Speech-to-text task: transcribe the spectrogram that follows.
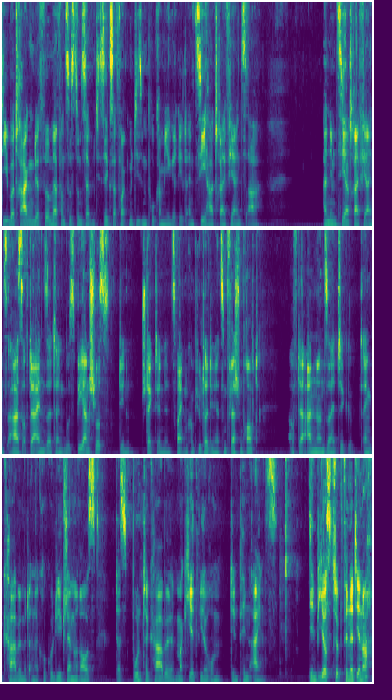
Die Übertragung der Firmware von System76 erfolgt mit diesem Programmiergerät, ein CH341A. An dem CH341A ist auf der einen Seite ein USB-Anschluss, den steckt ihr in den zweiten Computer, den ihr zum Flashen braucht. Auf der anderen Seite gibt ein Kabel mit einer Krokodilklemme raus. Das bunte Kabel markiert wiederum den Pin 1. Den BIOS-Chip findet ihr noch.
